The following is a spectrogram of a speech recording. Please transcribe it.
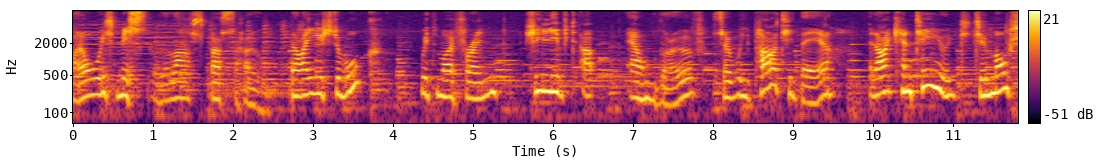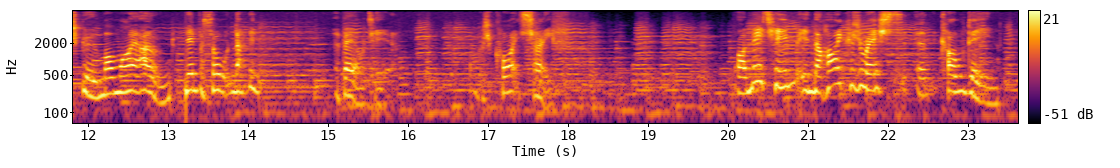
I always missed the last bus home. And I used to walk with my friend. She lived up Elm Grove, so we partied there and I continued to Moulsecoomb on my own. Never thought nothing about it. It was quite safe. I met him in the Hiker's Rest at Coldean.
